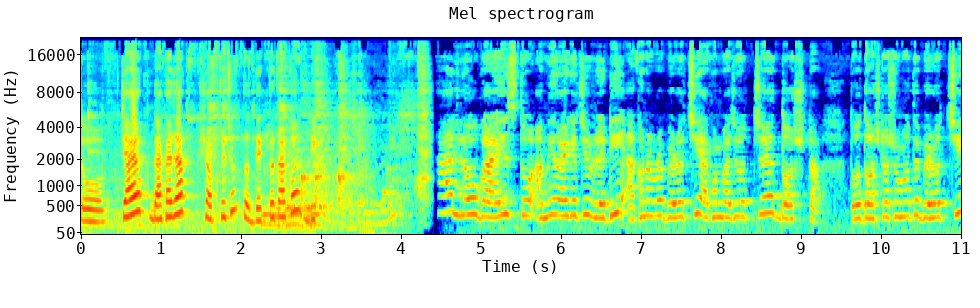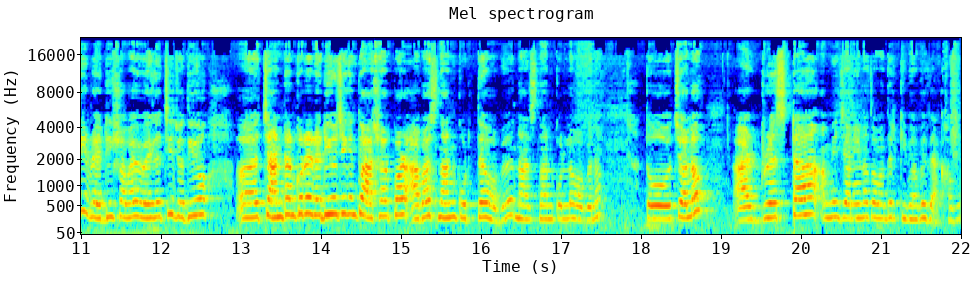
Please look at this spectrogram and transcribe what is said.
তো যাই হোক, দেখা যাক সব কিছু তো দেখতে থাকো। হ্যালো গাইস তো আমি হয়ে গেছি রেডি এখন আমরা বেরোচ্ছি, এখন বাজে হচ্ছে দশটা। তো দশটার সময়তে বেরোচ্ছি রেডি সবাই হয়ে গেছি। যদিও চান টান করে রেডি হয়েছি, কিন্তু আসার পর আবার স্নান করতে হবে। না, স্নান করলে হবে না। তো চলো, আর ড্রেসটা আমি জানি না তোমাদের কীভাবে দেখাবো।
